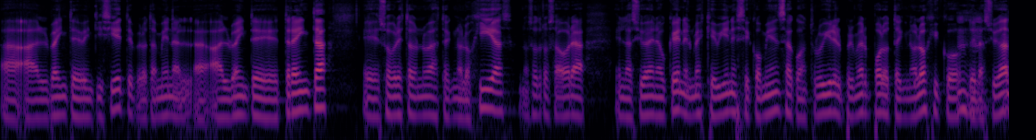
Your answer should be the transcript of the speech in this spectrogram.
al 2027, pero también al, al 2030. Eh, sobre estas nuevas tecnologías. Nosotros ahora en la ciudad de Neuquén, el mes que viene, se comienza a construir el primer polo tecnológico de la ciudad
